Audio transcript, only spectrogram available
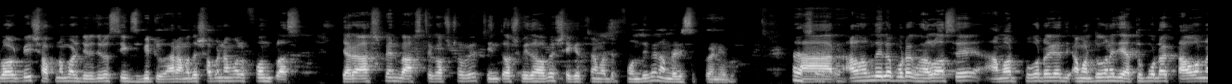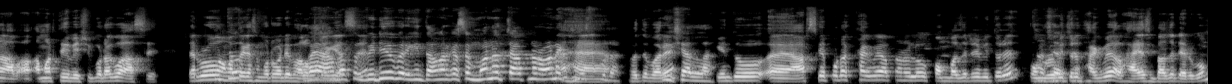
block D shop number zero zero six B two আর আমাদের শপের নাম হলো ফোন প্লাস যারা আসবেন বা আসতে কষ্ট হবে চিন্তা অসুবিধা হবে সেক্ষেত্রে আমাদের ফোন দিবেন আমরা রিসিভ করে নেব। আচ্ছা, আর আলহামদুলিল্লাহ প্রোডাক্ট ভালো আছে। আমার প্রোডাক্ট আমার দোকানে যে এত প্রোডাক্ট তাও না আমার থেকে বেশি প্রোডাক্টও আছে। তারপরেও আমাদের কাছে মোটামুটি ভালো প্রোডাক্ট আছে। ভিডিও করি কিন্তু আমার কাছে মনে হচ্ছে আপনার অনেক হ্যাঁ প্রোডাক্ট হতে পারে। ইনশাআল্লাহ। কিন্তু আজকে প্রোডাক্ট থাকবে আপনার হলো কম বাজেটের ভিতরে পনেরোর আচ্ছা, ভিতরে থাকবে আর হাইয়েস্ট বাজেট এরকম।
